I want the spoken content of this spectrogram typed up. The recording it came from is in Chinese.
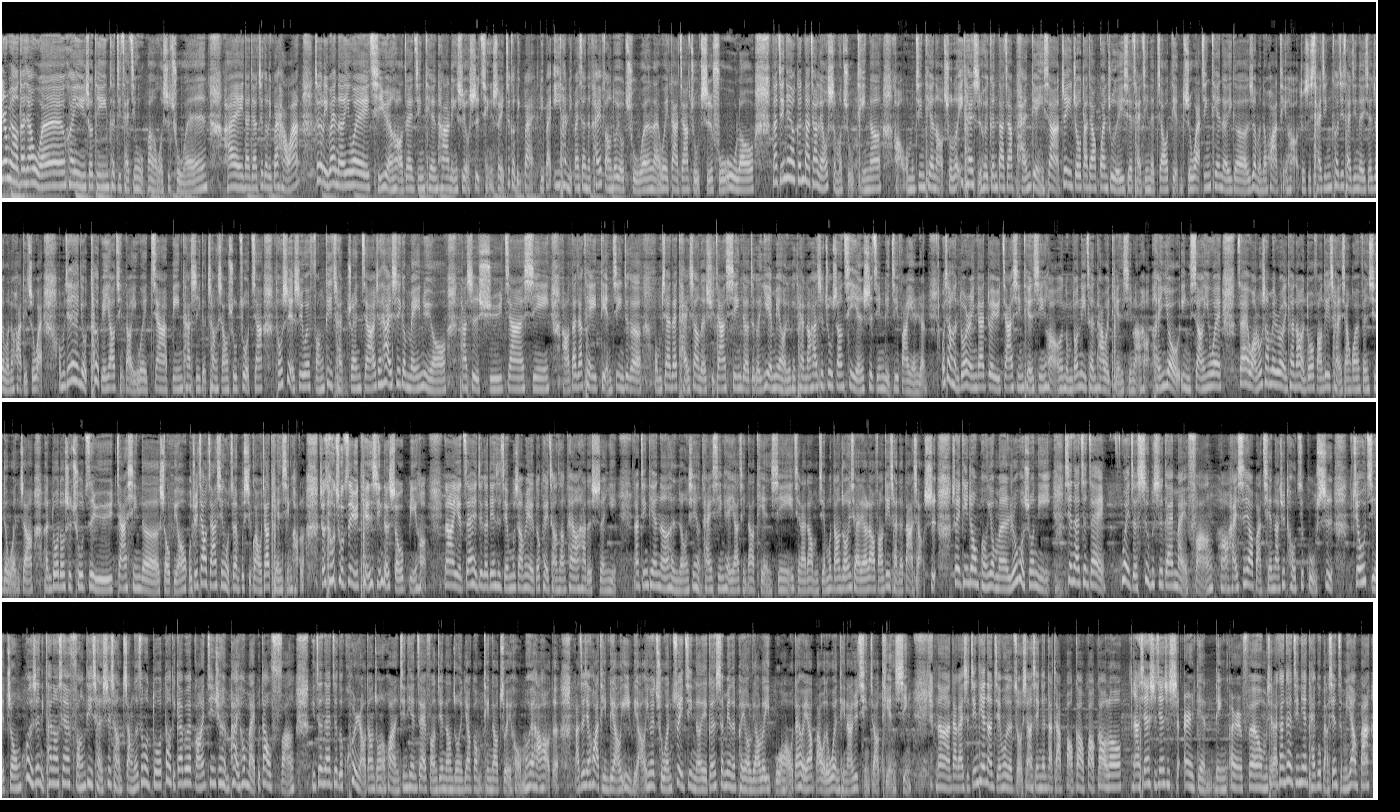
听众朋友，大家午安，欢迎收听科技财经午报，我是楚文。嗨，大家这个礼拜好啊！这个礼拜呢，因为奇缘哈，在今天他临时有事情，所以这个礼拜礼拜一和礼拜三的开房都由楚文来为大家主持服务喽。那今天要跟大家聊什么主题呢？好，我们今天呢，除了一开始会跟大家盘点一下这一周大家关注的一些财经的焦点之外，今天的一个热门的话题哈，就是财经科技财经的一些热门的话题之外，我们今天有特别邀请。到一位嘉宾，她是一个畅销书作家，同时也是一位房地产专家，而且她还是一个美女哦。她是徐嘉欣。好，大家可以点进这个我们现在在台上的徐嘉欣的这个页面哦，就可以看到她是驻商气研市经理暨发言人。我想很多人应该对于嘉欣甜心哈，我们都昵称她为甜心了哈，很有印象。因为在网络上面，如果你看到很多房地产相关分析的文章，很多都是出自于嘉欣的手笔哦。我觉得叫嘉欣，我真的。不习惯，我叫甜心好了，就都出自于甜心的手笔哈。那也在这个电视节目上面也都可以常常看到他的身影。那今天呢，很荣幸、很开心可以邀请到甜心一起来到我们节目当中，一起来聊聊房地产的大小事。所以，听众朋友们，如果说你现在正在为着是不是该买房，好，还是要把钱拿去投资股市纠结中，或者是你看到现在房地产市场涨了这么多，到底该不该赶快进去？很怕以后买不到房，你正在这个困。扰扰当中的话，你今天在房间当中一定要跟我们听到最后，我们会好好的把这些话题聊一聊。因为楚文最近呢也跟身边的朋友聊了一波哈，我待会要把我的问题拿去请教甜心。那大概是今天呢节目的走向，先跟大家报告报告喽。那现在时间是十二点零二分，我们先来看看今天台股表现怎么样吧。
